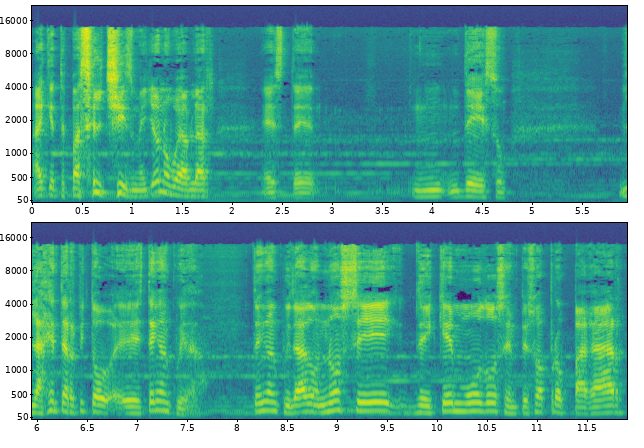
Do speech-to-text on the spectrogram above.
hay que te pase el chisme. Yo no voy a hablar este, mm, de eso. La gente, repito, eh, tengan cuidado. Tengan cuidado. No sé de qué modo se empezó a propagar.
